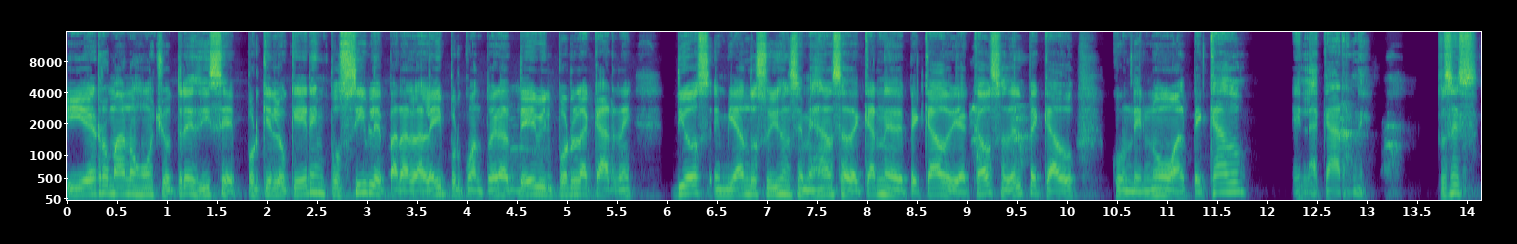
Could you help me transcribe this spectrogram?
Y es Romanos 8:3, dice, porque lo que era imposible para la ley por cuanto era débil por la carne, Dios enviando a su Hijo en semejanza de carne de pecado y a causa del pecado, condenó al pecado en la carne. Entonces,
